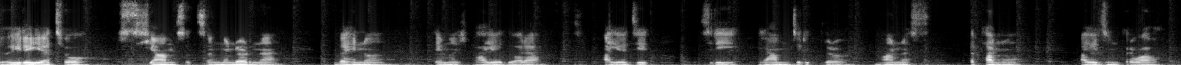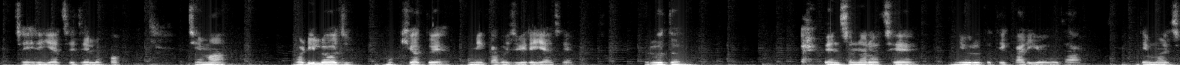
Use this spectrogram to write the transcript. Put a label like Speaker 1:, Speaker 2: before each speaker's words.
Speaker 1: જોઈ રહ્યા છો શ્યામ સત્સંગ મંડળના બહેનો તેમજ ભાઈઓ દ્વારા આયોજિત શ્રી રામચરિત્ર માનસ કથાનું આયોજન કરવા જઈ રહ્યા છે જે લોકો. જેમાં વડીલો જ મુખ્યત્વે ભૂમિકા ભજવી રહ્યા છે. વૃદ્ધ પેન્શનરો છે નિવૃત્ત અધિકારીઓ બધા તેમજ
